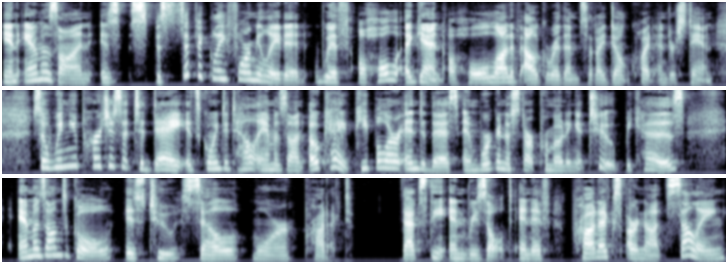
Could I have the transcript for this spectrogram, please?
in Amazon is specifically formulated with a whole, again, a whole lot of algorithms that I don't quite understand. So when you purchase it today, it's going to tell Amazon, okay, people are into this and we're going to start promoting it too, because Amazon's goal is to sell more product. That's the end result. And if products are not selling,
